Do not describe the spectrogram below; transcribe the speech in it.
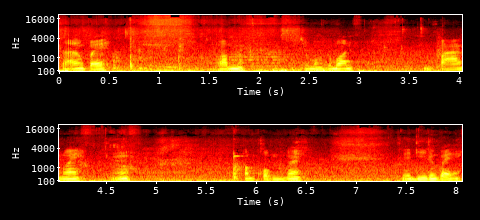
สาลงไปพร้อมชั่วโมงชั่วโมงปากหน่อยอือพร้อมขมหน่อยได้ดีลงไปนี่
